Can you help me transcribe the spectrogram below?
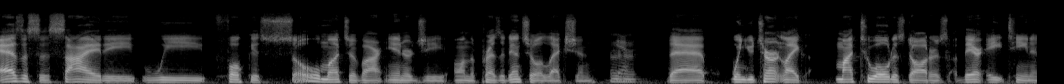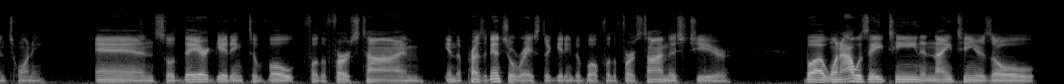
as a society, we focus so much of our energy on the presidential election Yeah. that when you turn like my two oldest daughters, they're 18 and 20. And so they are getting to vote for the first time in the presidential race. They're getting to vote for the first time this year. But when I was 18 and 19 years old,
